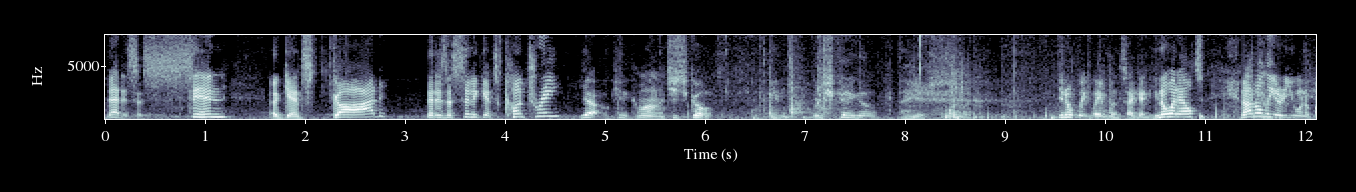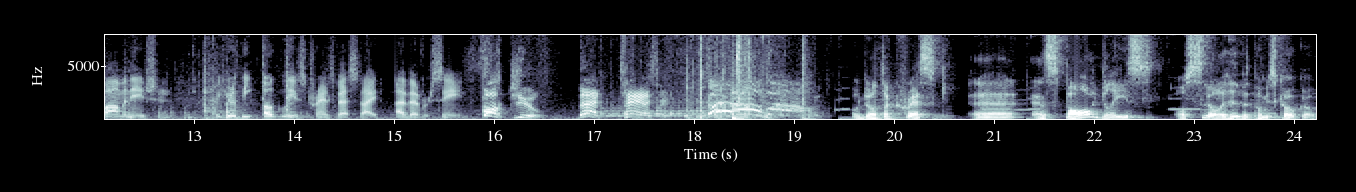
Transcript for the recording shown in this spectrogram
That is a sin against God. That is a sin against country. Yeah, okay, come on, let's just go. We're just gonna go. You know, wait, wait, one second. You know what else? Not only are you an abomination, but you're the ugliest transvestite I've ever seen. Fuck you! That tears it! Och då tar Kresk eh, en spargris och slår i huvudet på Miss Coco.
